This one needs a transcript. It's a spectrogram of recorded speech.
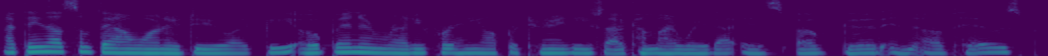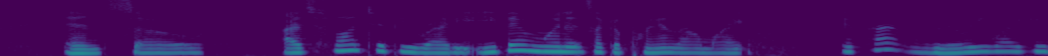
I think that's something I want to do like be open and ready for any opportunities that come my way that is of good and of his. And so I just want to be ready even when it's like a plan that I'm like is that really what he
